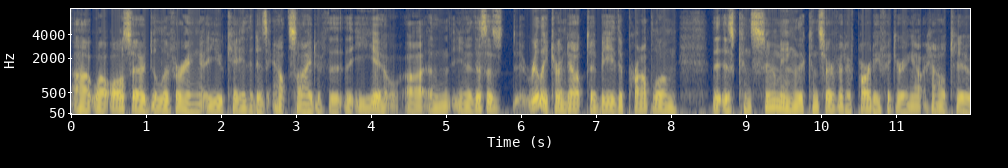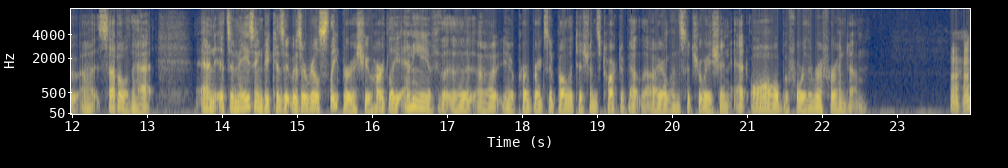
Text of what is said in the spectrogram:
uh, while also delivering a UK that is outside of the, the EU. Uh, and, you know, this has really turned out to be the problem that is consuming the Conservative Party, figuring out how to uh, settle that. And it's amazing because it was a real sleeper issue. Hardly any of the uh, you know pro Brexit politicians talked about the Ireland situation at all before the referendum. Mm-hmm.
